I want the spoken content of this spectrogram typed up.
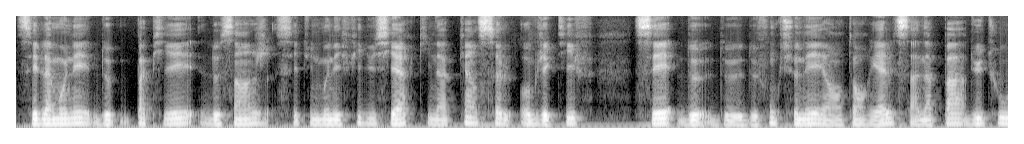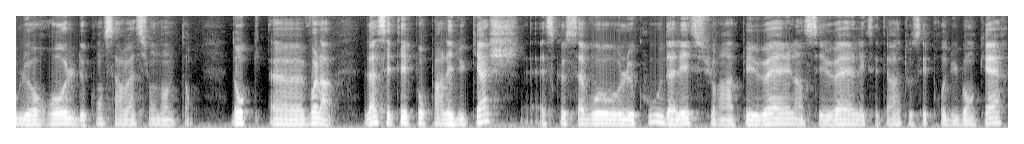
C'est de la monnaie de papier, de singe. C'est une monnaie fiduciaire qui n'a qu'un seul objectif, c'est de, fonctionner en temps réel. Ça n'a pas du tout le rôle de conservation dans le temps. Donc voilà, là c'était pour parler du cash. Est-ce que ça vaut le coup d'aller sur un PEL, un CEL, etc., tous ces produits bancaires?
